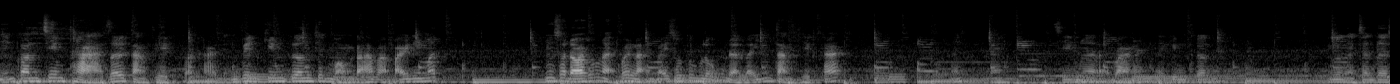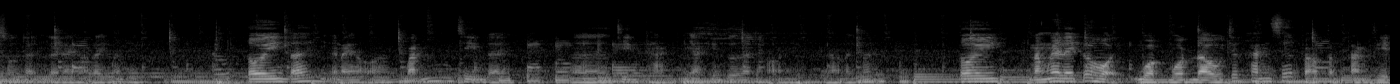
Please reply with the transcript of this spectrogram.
những con chim thả rơi tảng thịt và cả những viên kim cương trên mỏng đá và bay đi mất. Nhưng sau đó chúng lại quay lại bay xuống thung lũng để lấy những tảng thịt khác. Chim lại vàng này, lấy kim cương. Nhưng người chân rơi xuống cho những người này họ lấy mất thì tôi đấy những người này họ bắn chim để uh, chim thả nhà kim cương ra cho họ này họ lấy mất. Tôi nắm ngay lấy cơ hội buộc một đầu chiếc khăn xếp vào tận tảng thịt.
